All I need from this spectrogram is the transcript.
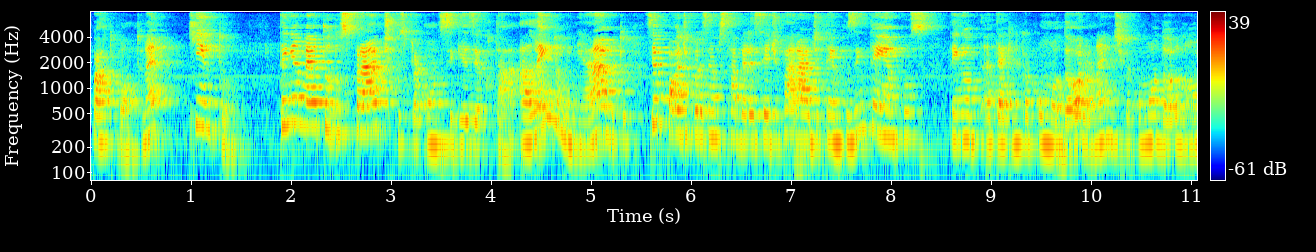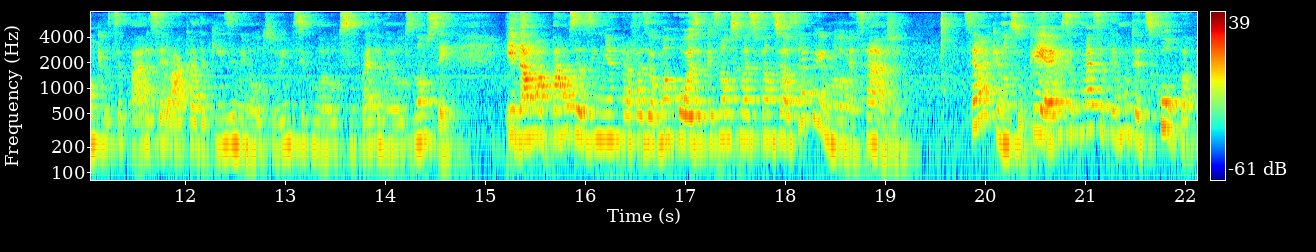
Quarto ponto, né? Quinto, tenha métodos práticos para conseguir executar. Além do mini hábito, você pode, por exemplo, estabelecer de parar de tempos em tempos. Tem a técnica Pomodoro, né? Acho que é Pomodoro o nome que você para, sei lá, a cada 15 minutos, 25 minutos, 50 minutos, não sei. E dá uma pausazinha para fazer alguma coisa, porque senão você começa a ficar ansiosa. Será que alguém mandou mensagem? Será que não sei o quê? Aí você começa a ter muita desculpa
